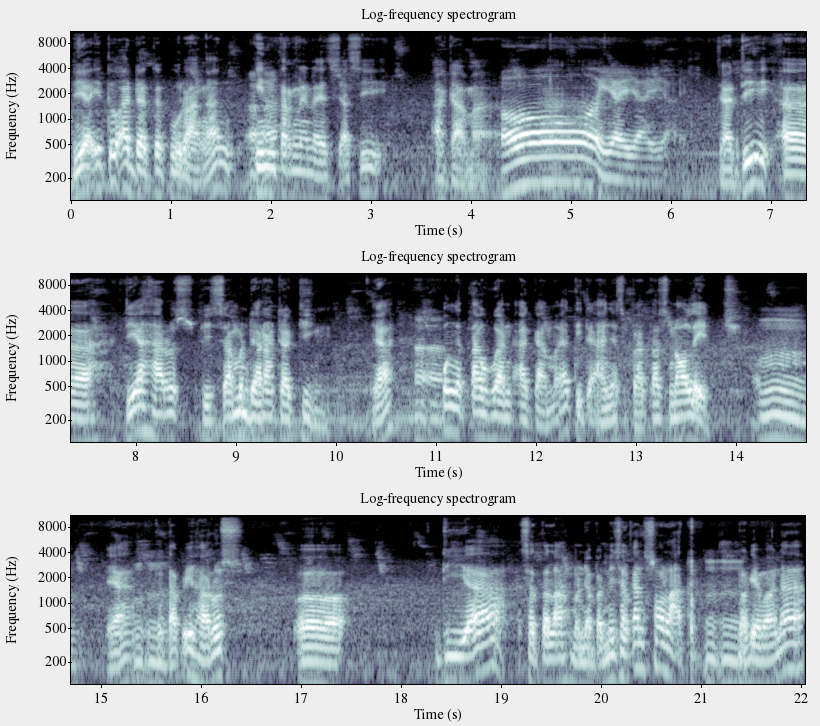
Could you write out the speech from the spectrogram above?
dia itu ada kekurangan Uh-uh. internalisasi agama Oh, iya iya iya. jadi eh, dia harus bisa mendarah daging ya Heeh. pengetahuan agama tidak hanya sebatas knowledge Hmm. ya Mm-mm. tetapi harus eh, dia setelah mendapat misalkan sholat Mm-mm. bagaimana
